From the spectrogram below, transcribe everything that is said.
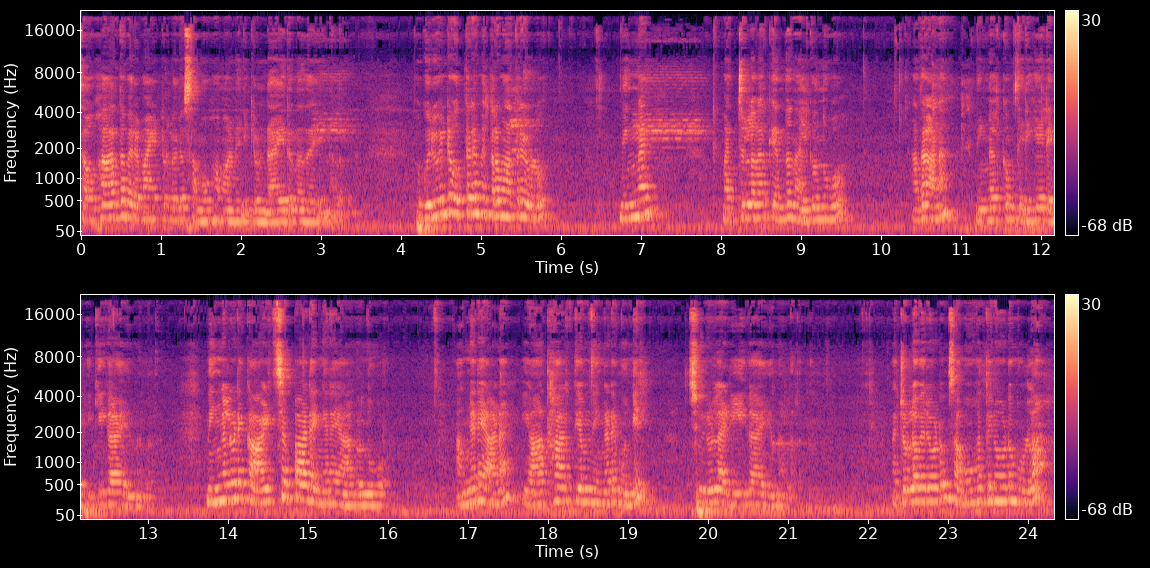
സൗഹാർദ്ദപരമായിട്ടുള്ളൊരു സമൂഹമാണ് എനിക്കുണ്ടായിരുന്നത് എന്നുള്ളത്. ഗുരുവിന്റെ ഉത്തരം എത്ര മാത്രമേ ഉള്ളൂ. നിങ്ങൾ മറ്റുള്ളവർക്ക് എന്ത് നൽകുന്നുവോ അതാണ് നിങ്ങൾക്കും തിരികെ ലഭിക്കുക എന്നുള്ളത്. നിങ്ങളുടെ കാഴ്ചപ്പാട് എങ്ങനെയാകുന്നുവോ അങ്ങനെയാണ് യാഥാർത്ഥ്യം നിങ്ങളുടെ മുന്നിൽ ചുരുളഴിയുക എന്നുള്ളത്. മറ്റുള്ളവരോടും സമൂഹത്തിനോടുമുള്ള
